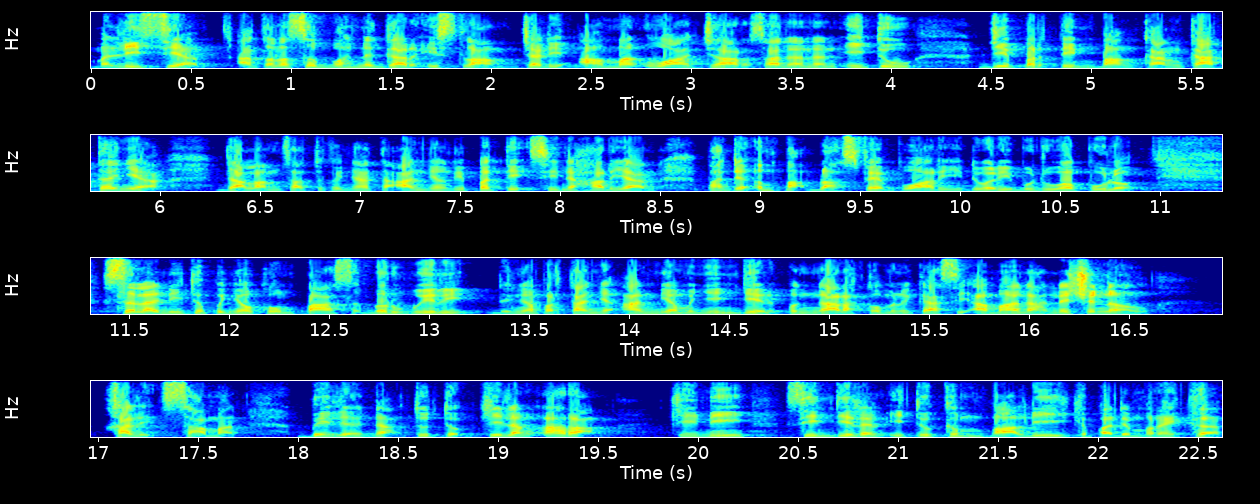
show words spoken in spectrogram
Malaysia adalah sebuah negara Islam jadi amat wajar sadanan itu dipertimbangkan katanya dalam satu kenyataan yang dipetik sinar harian pada 14 Februari 2020. Selain itu penyokong PAS berwirid dengan pertanyaan yang menyindir pengarah komunikasi amanah nasional Khalid Samad bila nak tutup kilang arak. Kini sindiran itu kembali kepada mereka.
